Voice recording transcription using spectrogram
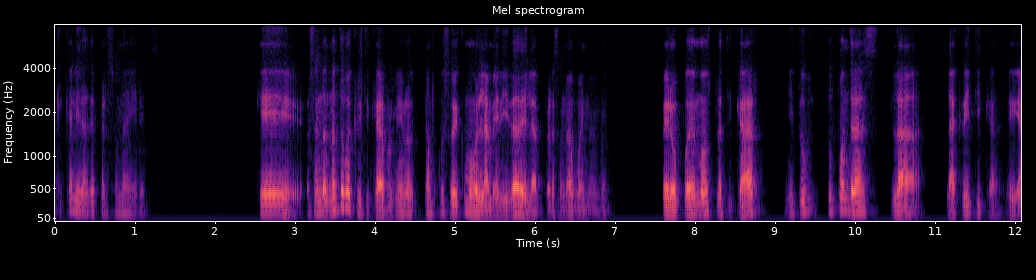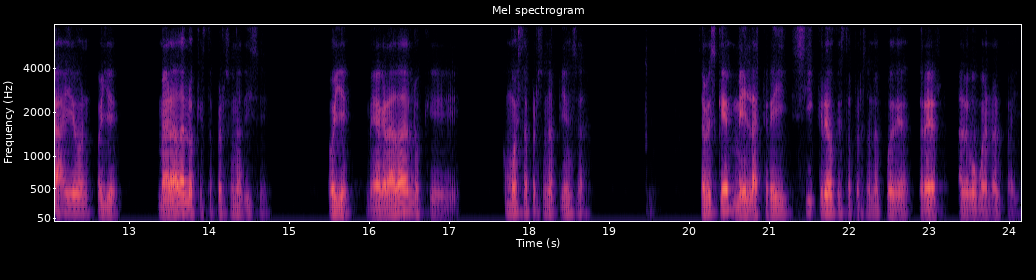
qué calidad de persona eres. Que, o sea, no, te voy a criticar porque yo tampoco soy como la medida de la persona buena, ¿no? Pero podemos platicar y tú, tú pondrás la, la crítica, de, ay, oye, me agrada lo que esta persona dice, oye, me agrada lo que, cómo esta persona piensa. ¿Sabes qué? Me la creí, sí creo que esta persona puede traer algo bueno al país.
